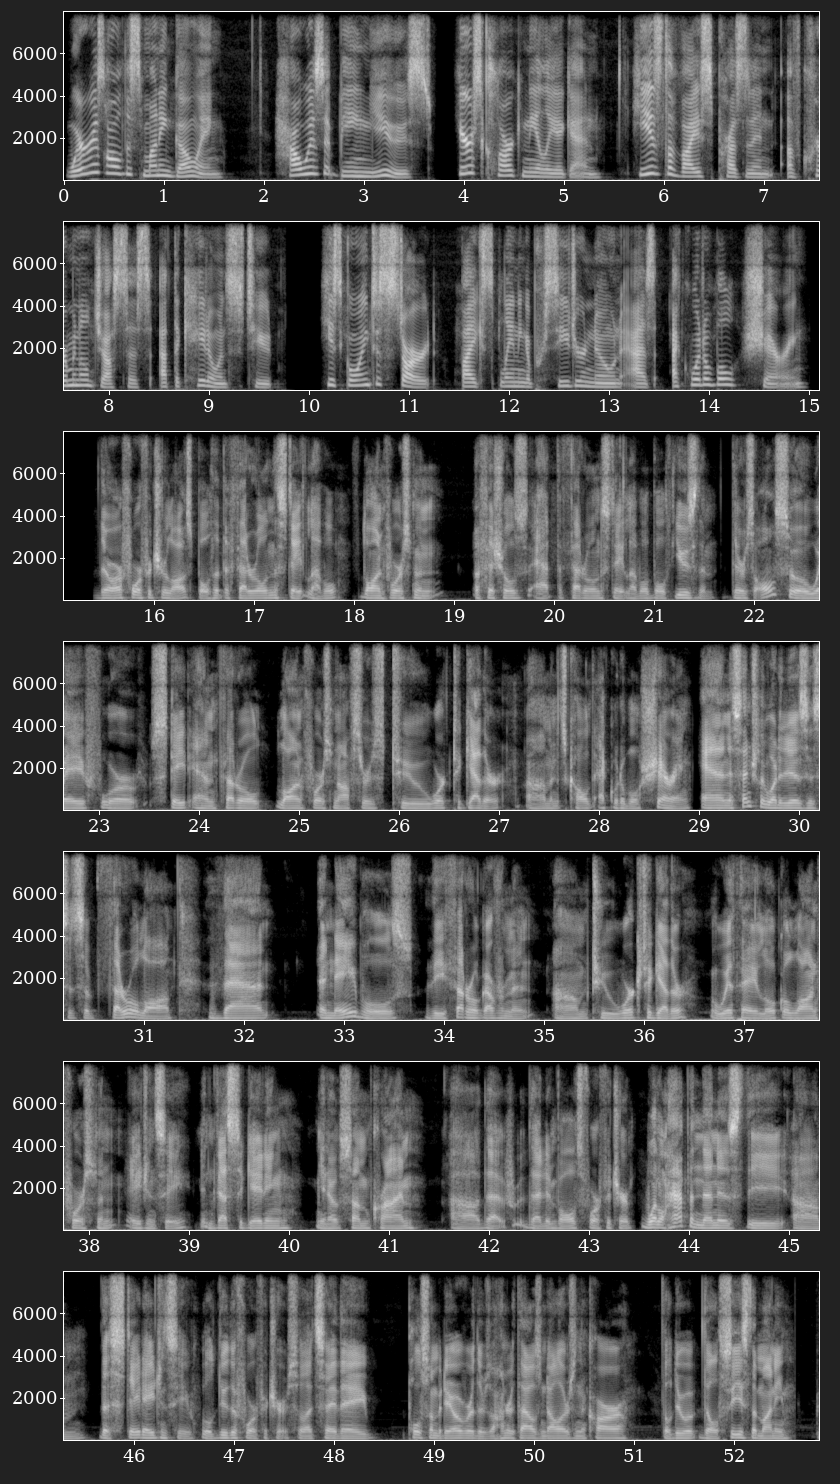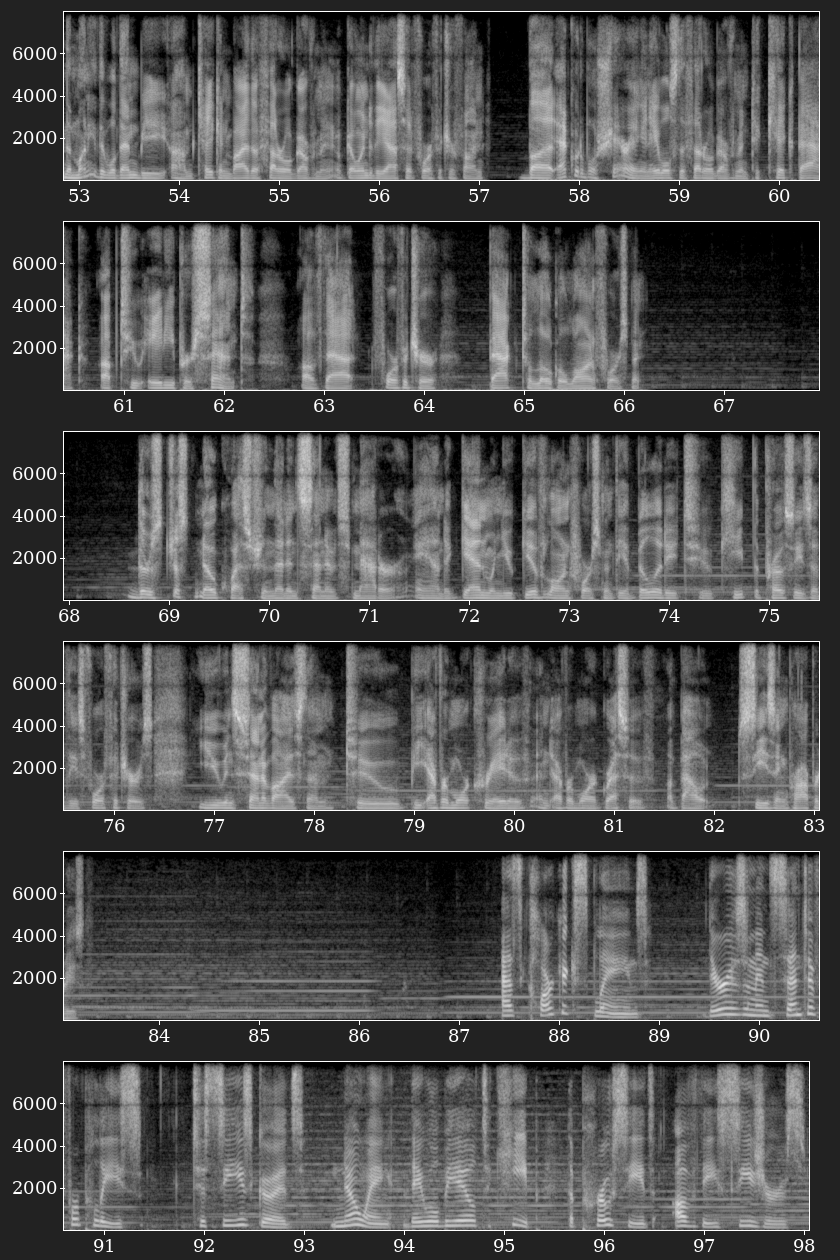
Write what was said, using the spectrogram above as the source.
Where is all this money going? How is it being used? Here's Clark Neily again. He is the Vice President of Criminal Justice at the Cato Institute. He's going to start by explaining a procedure known as equitable sharing. There are forfeiture laws both at the federal and the state level. Law enforcement officials at the federal and state level both use them. There's also a way for state and federal law enforcement officers to work together, um, and it's called equitable sharing. And essentially, what it is is it's a federal law that enables the federal government um, to work together with a local law enforcement agency investigating, you know, some crime uh, that that involves forfeiture. What'll happen then is the um, the state agency will do the forfeiture. So let's say they pull somebody over. There's hundred thousand dollars in the car. They'll do it. They'll seize the money. The money that will then be um, taken by the federal government will go into the asset forfeiture fund. But equitable sharing enables the federal government to kick back up to eighty percent of that forfeiture back to local law enforcement. There's just no question that incentives matter. And again, when you give law enforcement the ability to keep the proceeds of these forfeitures, you incentivize them to be ever more creative and ever more aggressive about seizing properties. As Clark explains, there is an incentive for police to seize goods, knowing they will be able to keep the proceeds of these seizures.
